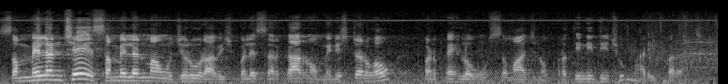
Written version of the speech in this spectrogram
સંમેલન છે, સંમેલનમાં હું જરૂર આવીશ. ભલે સરકારનો મિનિસ્ટર હોઉં, પણ પહેલો હું સમાજનો પ્રતિનિધિ છું. મારી ફરજ છે.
